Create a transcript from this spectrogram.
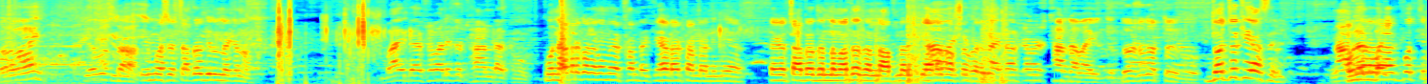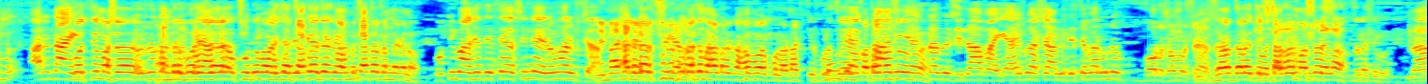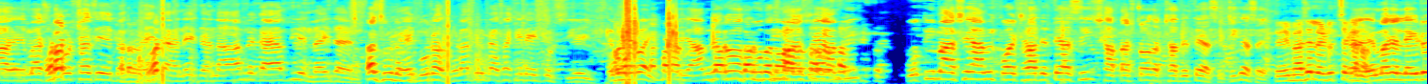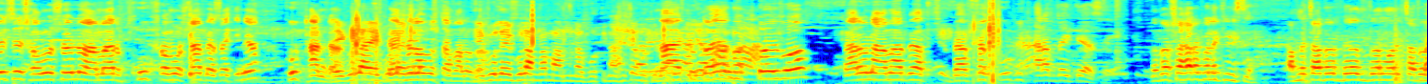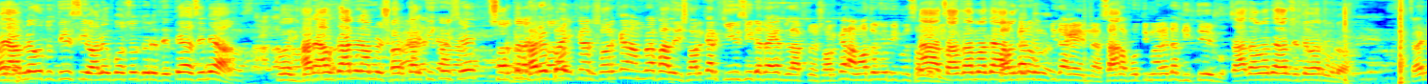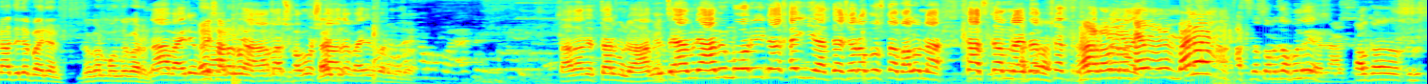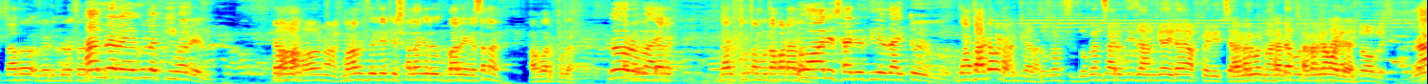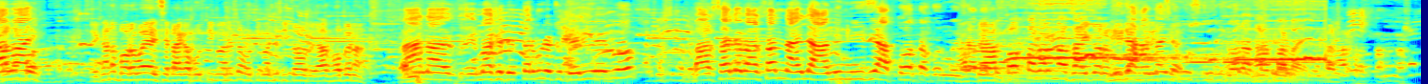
বলো ভাই কি অবস্থা? এই মাসে চাদর দিলেন না কেন? ভাই ব্যবসা বাণিজ্য ঠান্ডা খুব। কোন হাটার কথা কমে ঠান্ডা কি হাটার ঠান্ডা নিয়ে? টাকা চাঁদা দেন না মাথা দেন না আপনারা কি হাটার ব্যবসা করে ব্যবসা ঠান্ডা ভাই। ধৈর্য ধরতে হইব। ধৈর্য কি আছে? প্রতি আরে নাই। প্রতি মাসে আমরা বলি ছোট মাসে চাঁদা দিতে না কেন? প্রতি মাসে দিতে আসি না এরকম হারেন কা এই মাসে একটা লেট হচ্ছে ছুটি কেন? ঢোকাতে হাটার হাওয়া বলা নাকির বলা কথা আমি বলছেন না একটা বেশি না ভাই এই মাসে আমি দিতে পারব না বড় সমস্যা আছে। যা চাঁদার মাসে কিনলা? দাঁড়াইতে না এই মাসে সমস্যা আছে এই দেন না আপনি গায়া দিয়ে নাই দেন। এই গোড়া গোড়া দিন বেচা কিনে এই করছি এই। ভাই আপনারও প্রতি মাসে আমি প্রতি মাসে আমি কয় টাকা দিতে আসি? সাতাশ টাকা টাকা দিতে আসি ঠিক আছে? এই মাসে লেট হচ্ছে কেন? এই মাসে লেট হয়েছে সমস্যা হলো আমার খুব সমস্যা বেচা কিনা খুব ঠান্ডা। এগুলা এগুলা অবস্থা ভালো না। এগুলো এগুলো আমরা মানব না প্রতি মাসে না একটু দয়া করতে হইব কারণ আমার ব্যবস- ব্যবসা খুবই খারাপ যাইতে আছে। তো ব্যবসা খারাপ বলে কি হয়েছে আপনি দেন দেন মানে চাদর ভাই দেন। তো দিছি অনেক বছর ধরে দিতে আসি না। আরে আপনি জানেন আপনি সরকার কি কইছে? সরকার আরে ভাই সরকার আমরা ফালি সরকার কি হইছে এটা দেখা লাভ না সরকার আমাদের গতি একটু না চাঁদা মাদা সরকার দেখাই না সাদা প্রতি মারেটা দিতে হইব। চাঁদা মাদা এখন দিতে পারব না। চাই না দিলে বাইরেন দোকান বন্ধ করেন। না বাইরে আমার সমস্যা আছে বাইরে পারব না। চাঁদা দিতে পারব না আমি আমি আমি মরি না খাইয়া দেশের অবস্থা ভালো না কাজ কাম নাই ব্যবসা আজকে চলে যাব কালকা চাদর রেডি করে আপনারা এগুলো কি হরেন? না, ভালো না। মানুষ দেখে কি সানাগের বাড়ে গেছে না? আবার পোলা। দোহানি সাইডে দিয়ে যাইতে হইব। যা জায়গা দোকান দোকান সাইড দিয়ে জান গা এটা আপনার ইচ্ছা না ভাই। এখানে বড় ভাই আছে টাকা প্রতি মাসে তো প্রতি মাসে দিতে হবে আর হবে না না না এই মাসে দেখতে পারব না একটু দেরি হইব বারসাইলে বারসান নাইলে আমি নিজে আত্মহত্যা করব আত্মহত্যা করেন না যাই করেন নিজে হাতাই। দেবো চুরি করা না।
